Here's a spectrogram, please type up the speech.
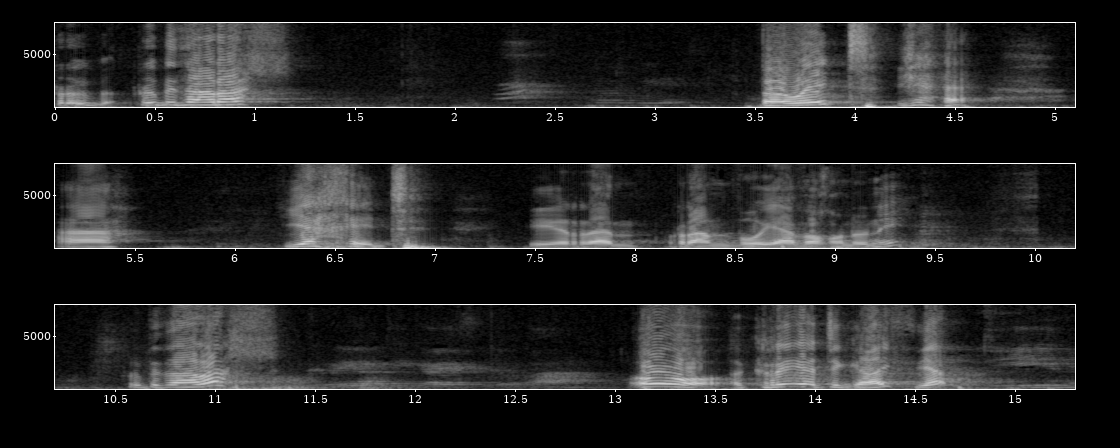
Rhywbeth arall? Bywyd, ie. Yeah. A iechyd i'r um, rhan fwyaf ohono ni. Rhywbeth arall? O, oh, y creadigaeth, ie. Yep. Dyn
